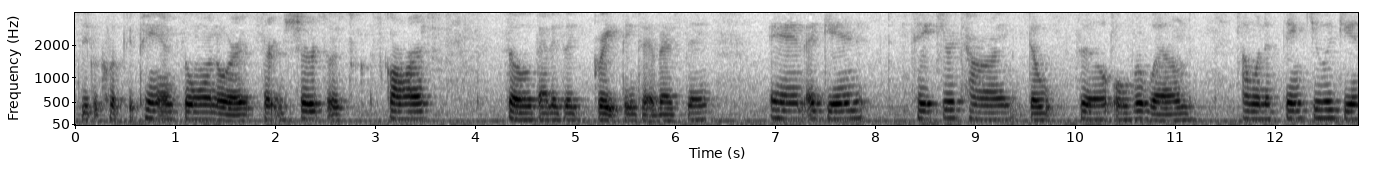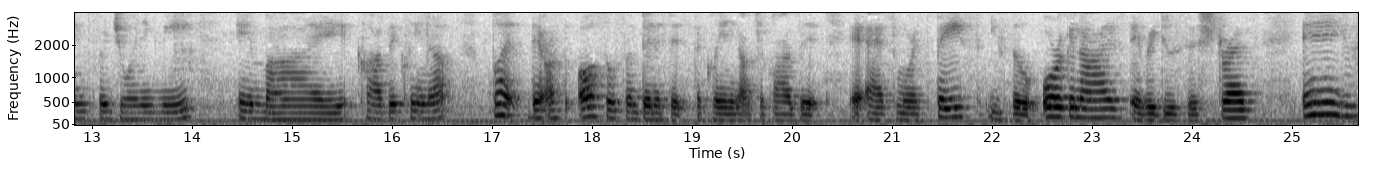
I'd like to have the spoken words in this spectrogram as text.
so you could clip your pants on or certain shirts or scarves so that is a great thing to invest in and again Take your time. Don't feel overwhelmed. I want to thank you again for joining me in my closet cleanup. But there are also some benefits to cleaning out your closet. It adds more space, you feel organized, it reduces stress, and you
